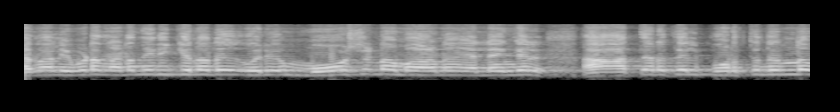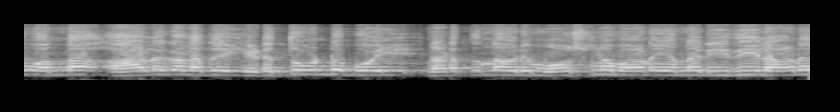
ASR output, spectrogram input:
എന്നാൽ ഇവിടെ നടന്നിരിക്കുന്നത് ഒരു മോഷണമാണ് അല്ലെങ്കിൽ അത്തരത്തിൽ പുറത്തുനിന്ന് വന്ന ആളുകൾ അത് എടുത്തുകൊണ്ട് പോയി നടത്തുന്ന ഒരു മോഷണമാണ് എന്ന രീതിയിലാണ്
